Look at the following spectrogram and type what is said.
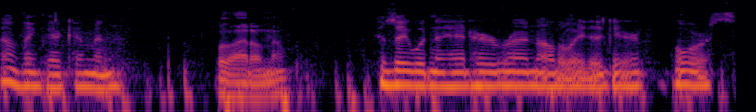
I don't think they're coming Well, I don't know. because they wouldn't have had her run all the way to get her horse.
